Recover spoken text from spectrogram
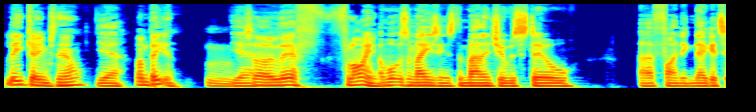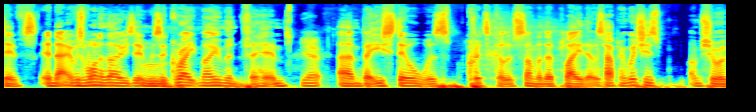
league games now, Yeah, unbeaten. yeah. So they're flying. And what was amazing is the manager was still uh, finding negatives in that. It was one of those. It was a great moment for him, Yeah. um, but he still was critical of some of the play that was happening, which is, I'm sure,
